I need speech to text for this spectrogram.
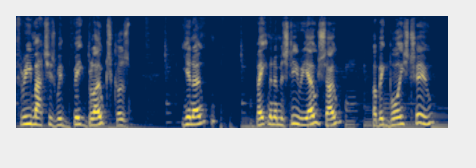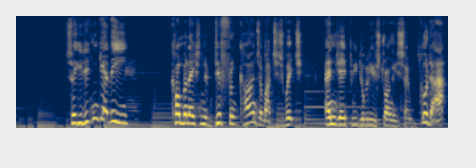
three matches with big blokes, because, you know, Bateman and Misterioso are big boys too. So you didn't get the combination of different kinds of matches, which NJPW Strong is so good at.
